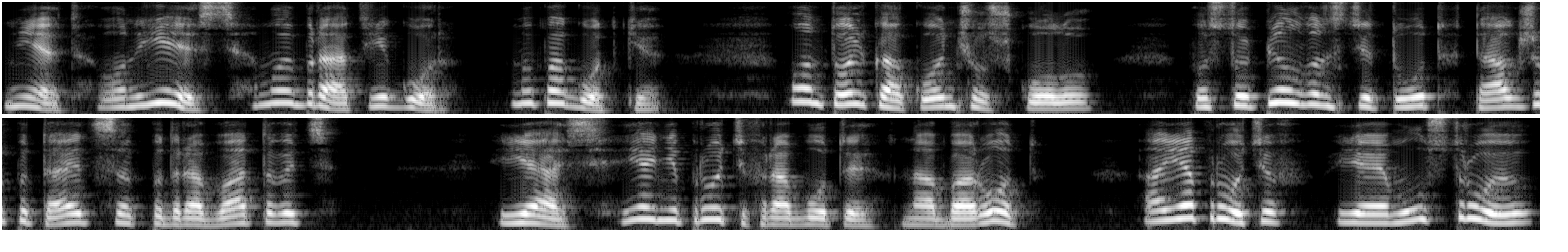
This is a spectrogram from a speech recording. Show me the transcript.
Нет, он есть, мой брат Егор. Мы погодки. Он только окончил школу. Поступил в институт, также пытается подрабатывать. Ясь, я не против работы, наоборот. А я против, я ему устрою.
